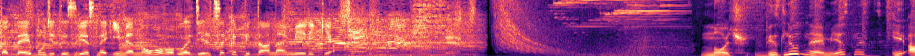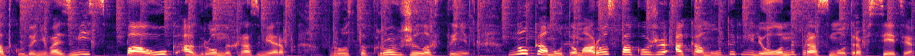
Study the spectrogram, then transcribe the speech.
Тогда и будет известно имя нового владельца Капитана Америки. Ночь. Безлюдная местность и, откуда ни возьмись, паук огромных размеров. Просто кровь в жилах стынет. Но кому-то мороз по коже, а кому-то миллионы просмотров в сети.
